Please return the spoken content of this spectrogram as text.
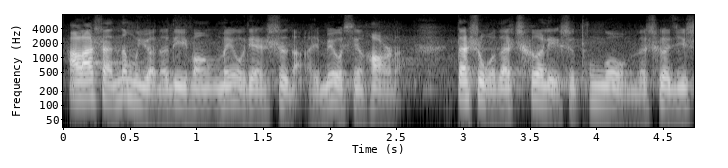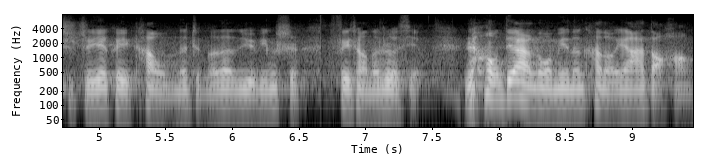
阿拉善那么远的地方没有电视的，也没有信号的，但是我在车里是通过我们的车机是直接可以看我们的整个的阅兵式，非常的热血。然后第二个我们也能看到 AR 导航，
